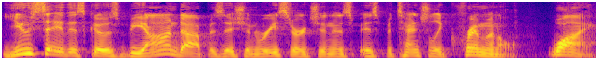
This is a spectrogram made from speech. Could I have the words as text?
You say this goes beyond opposition research and is, is potentially criminal. Why?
